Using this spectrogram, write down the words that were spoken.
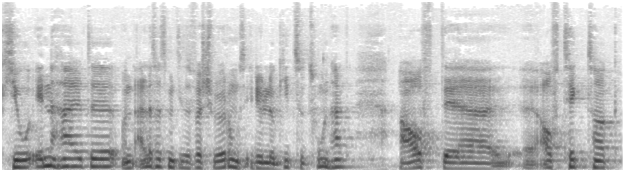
Q-Inhalte und alles, was mit dieser Verschwörungsideologie zu tun hat, auf, der, äh, auf TikTok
